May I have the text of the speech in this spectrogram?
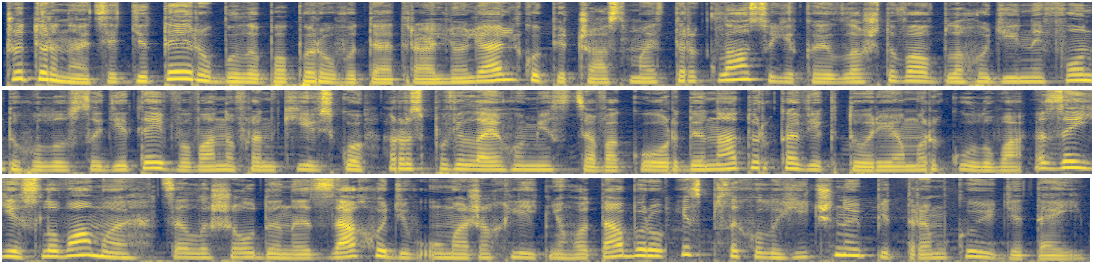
14 дітей робили паперову театральну ляльку під час майстер-класу, який влаштував благодійний фонд Голоси дітей в Івано-Франківську, розповіла його місцева координаторка Вікторія Меркулова. За її словами, це лише один із заходів у межах літнього табору із психологічною підтримкою дітей.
